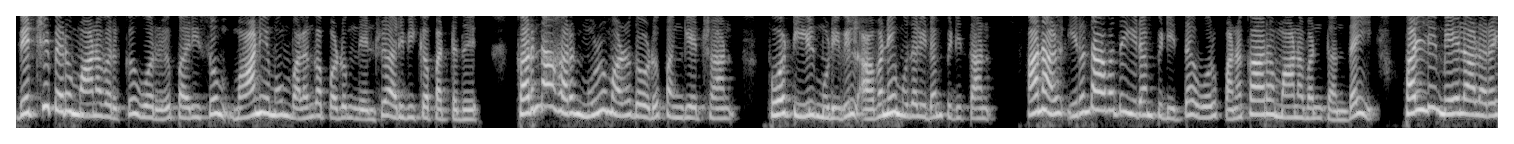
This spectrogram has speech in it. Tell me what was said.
வெற்றி பெறும் மாணவருக்கு ஒரு பரிசும் மானியமும் வழங்கப்படும் என்று அறிவிக்கப்பட்டது. கருணாகரன் முழு மனதோடு பங்கேற்றான். போட்டியில் முடிவில் அவனே முதலிடம் பிடித்தான். ஆனால் இரண்டாவது இடம் பிடித்த ஒரு பணக்கார மாணவன் தந்தை பள்ளி மேலாளரை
